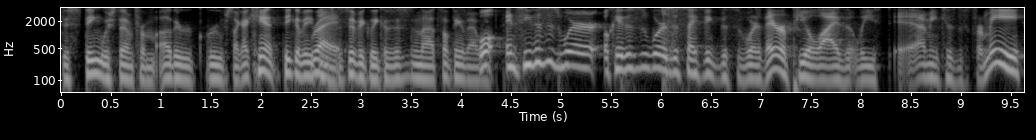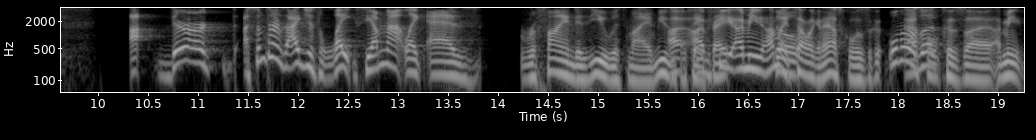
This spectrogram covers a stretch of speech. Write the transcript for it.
distinguish them from other groups. Like I can't think of anything Right. specifically because this is not something that. would- Well, and see, this is where okay, this is where this I think this is where their appeal lies. At least, I mean, because for me, I, there are sometimes I just like. See, I'm not like as refined as you with my musical I, I taste, right? see. I mean, I might sound like an asshole. Well, no, asshole because uh, I mean,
